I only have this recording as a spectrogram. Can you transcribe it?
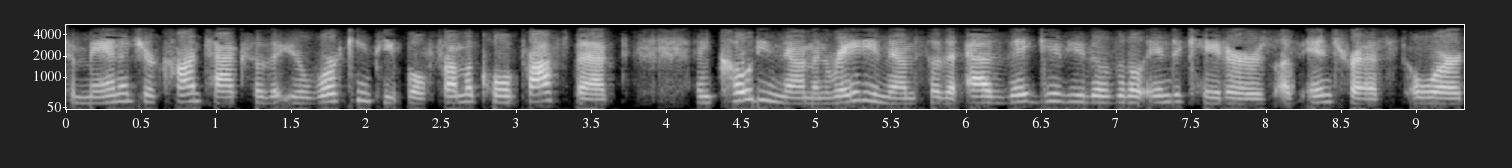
to manage your contacts so that you're working people from a cold prospect and coding them and rating them so that as they give you those little indicators of interest or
